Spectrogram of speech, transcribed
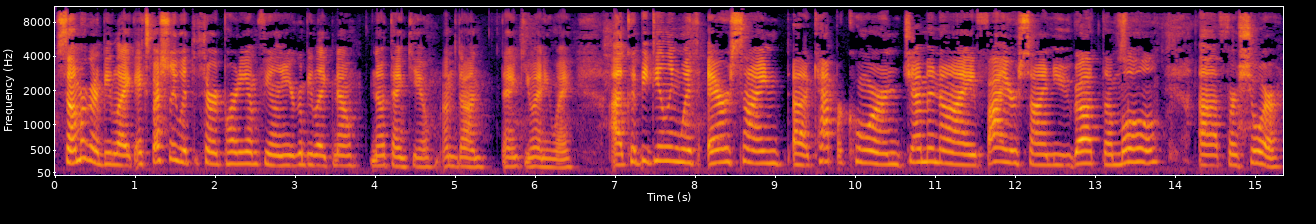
Some are going to be like, especially with the third party I'm feeling, you're going to be like, no, no, thank you. I'm done. Thank you anyway. Uh, could be dealing with air sign, uh, Capricorn, Gemini, fire sign. You got them all uh, for sure.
